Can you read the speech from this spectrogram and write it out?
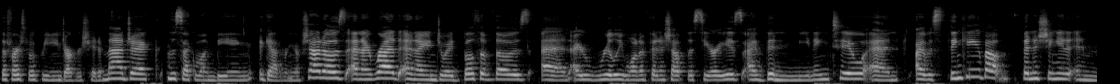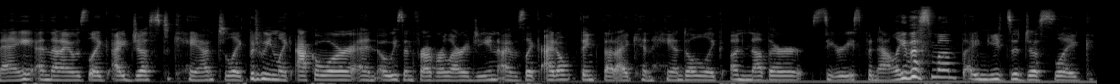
The first book being Darker Shade of Magic, the second one being A Gathering of Shadows. And I read and I enjoyed both of those, and I really want to finish out the series. I've been meaning to, and I was thinking about finishing it in May, and then I was like, I just can't. Like, between like ACOWAR and Always and Forever Lara Jean, I was like, I don't think that I can handle like another series finale this month. I need to just like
